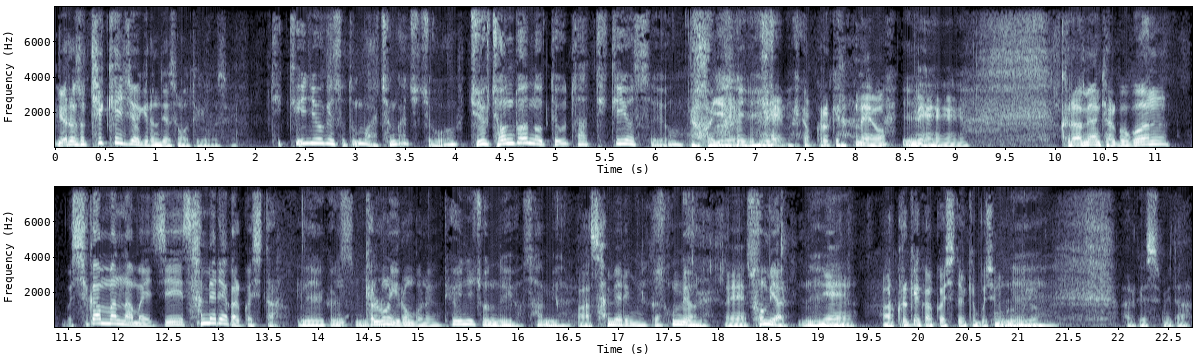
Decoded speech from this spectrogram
예를 들어서 TK 지역 이런 데서는 어떻게 보세요? TK 지역에서도 마찬가지죠. 즉 전두환 노태우도 다 TK였어요. 어, 예. 예. 그렇긴 하네요. 예. 네. 그러면 결국은 뭐 시간만 남아있지 사멸에 갈 것이다. 네, 그렇습니다. 결론은 이런 거네요. 표현이 좋네요. 사멸, 아, 사멸입니까? 소멸. 네, 소멸. 네. 예. 아, 그렇게 갈 것이다 이렇게 보시는 네. 거고요. 알겠습니다.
